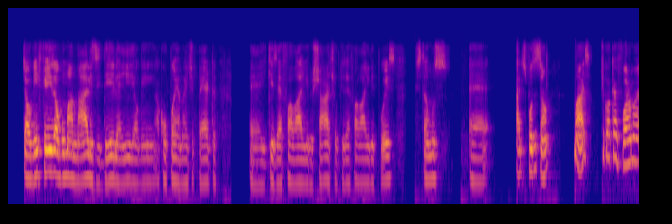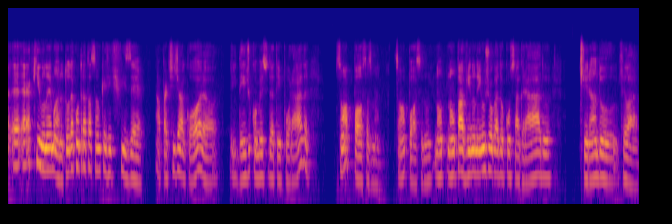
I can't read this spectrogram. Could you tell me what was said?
se alguém fez alguma análise dele aí, alguém acompanha mais de perto é, e quiser falar aí no chat ou quiser falar aí depois, estamos é, à disposição. Mas, de qualquer forma, é, é, aquilo, né, mano? Toda contratação que a gente fizer a partir de agora e desde o começo da temporada são apostas, mano. São apostas. Não, não, não tá vindo nenhum jogador consagrado, tirando, sei lá,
